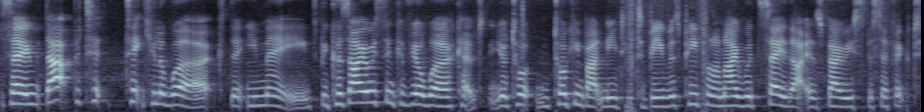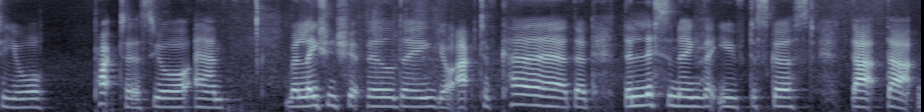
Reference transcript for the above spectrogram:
so that particular work that you made, because I always think of your work, you're talk- talking about needing to be with people, and I would say that is very specific to your practice, your um, relationship building, your active care, the the listening that you've discussed, that that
